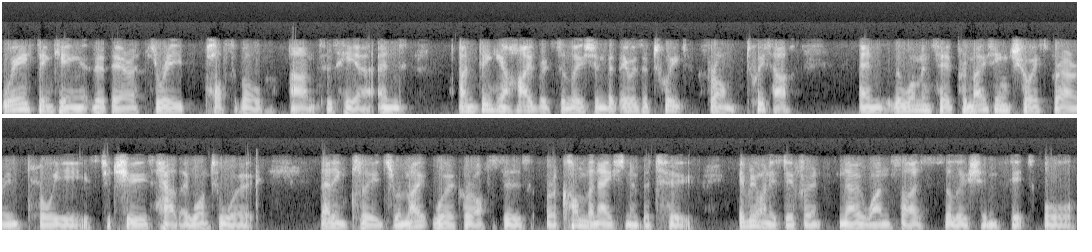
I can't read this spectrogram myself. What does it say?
We're thinking that there are three possible answers here. And I'm thinking a hybrid solution, but there was a tweet from Twitter, and the woman said, promoting choice for our employees to choose how they want to work. That includes remote work or offices or a combination of the two. Everyone is different. No one size solution fits all.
